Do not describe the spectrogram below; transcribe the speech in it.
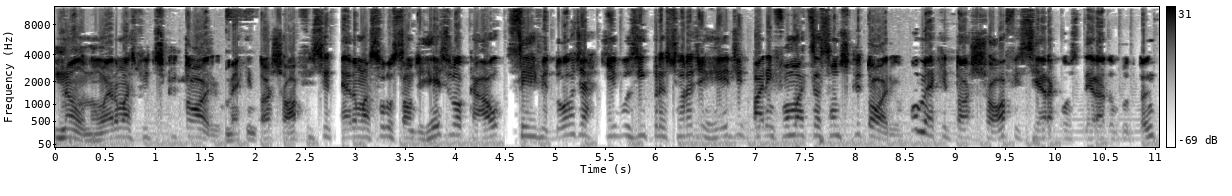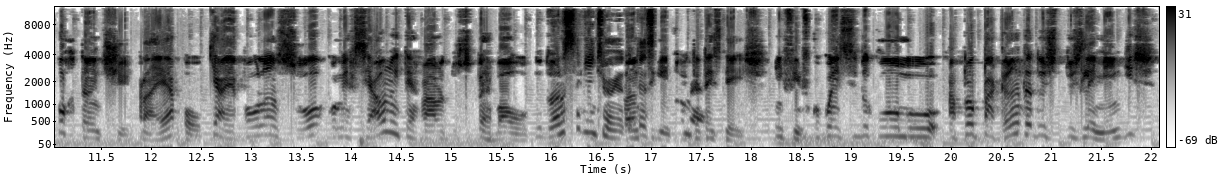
Não, não era uma suíte de escritório. O Macintosh Office era uma solução de rede local, servidor de arquivos e impressora de rede para informatização de escritório. O Macintosh Office era considerado um produto tão importante para a Apple que a Apple lançou comercial no intervalo do Super Bowl Do ano seguinte, no ano seguinte, em 86. Enfim, ficou conhecido como a propaganda dos, dos Lemmings.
